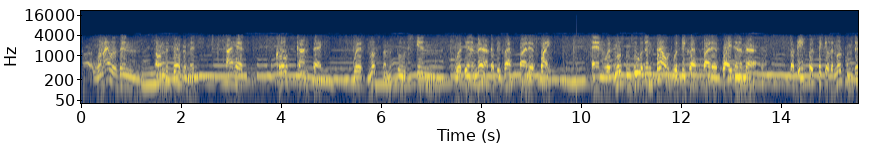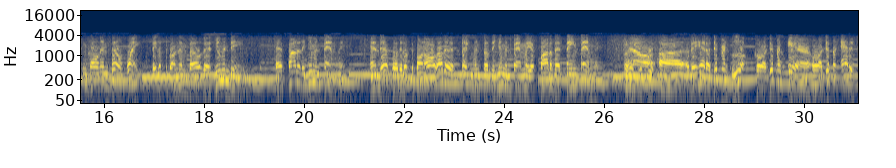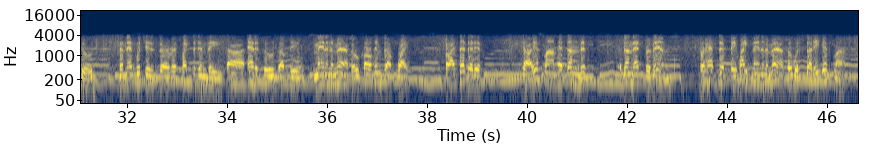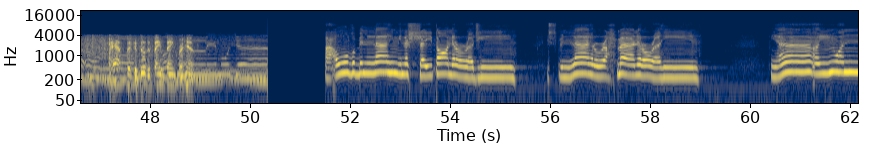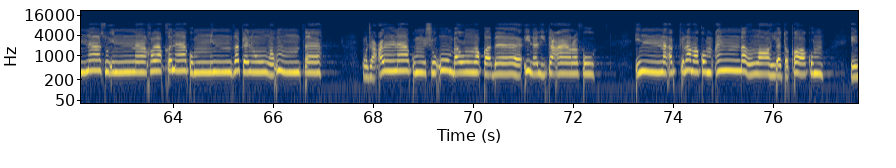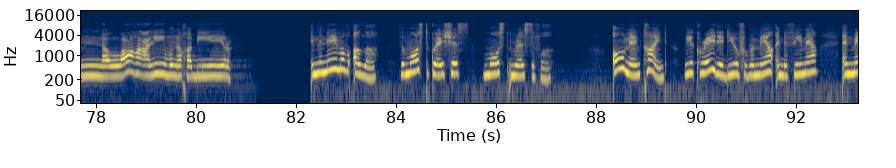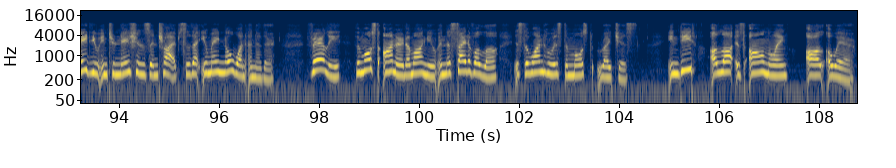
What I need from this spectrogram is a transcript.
When I was in on the pilgrimage, I had close contact with Muslims whose skin would in America be classified as white, and with Muslims who themselves would be classified as white in America. But these particular Muslims didn't call themselves white. They looked upon themselves as human beings, as part of the human family, and therefore they looked upon all other segments of the human family as part of that same family. Now, uh, they had a different look or a different air or a different attitude than that which is uh, reflected in the uh, attitudes of the man in America who calls himself white. So I said that if uh, Islam had done this, done that for them, perhaps if the white man in America would study Islam, perhaps they could do the same thing for him. أعوذ بالله من الشيطان الرجيم بسم الله الرحمن الرحيم. يا أيها الناس إنا خلقناكم من ذكر وأنثى وجعلناكم شعوبا وقبائل لتعارفوا إن أكرمكم عند الله أتقاكم إن الله عليم خبير. In the name of Allah, the most gracious, most merciful. O mankind, we created you from a male and a female, and made you into nations and tribes so that you may know one another. Verily, the most honored among you in the sight of Allah is the one who is the most righteous. Indeed, Allah is all knowing, all aware.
